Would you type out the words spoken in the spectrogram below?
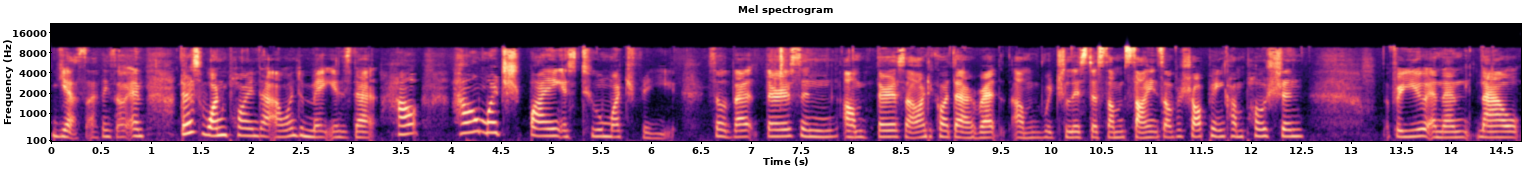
Yes, I think so. And there's one point that I want to make is that how how much buying is too much for you. So that there's an um there's an article that I read um which listed some signs of a shopping compulsion for you, and then now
